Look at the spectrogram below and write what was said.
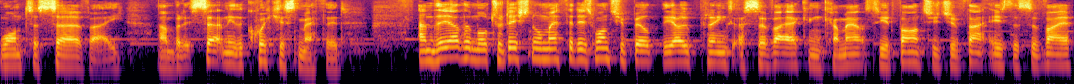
want a survey, um, but it's certainly the quickest method. And the other more traditional method is once you've built the openings, a surveyor can come out. So the advantage of that is the surveyor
